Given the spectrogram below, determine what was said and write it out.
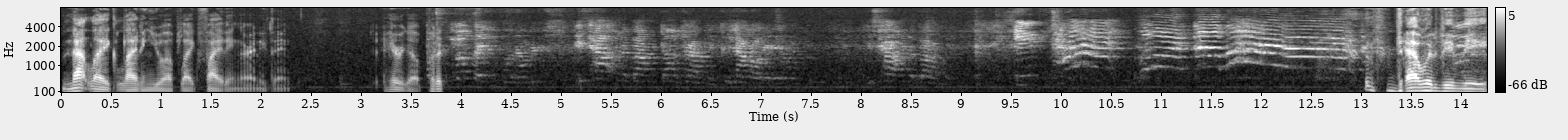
Not like lighting you up like fighting or anything. Here we go. Put it. that would be me.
